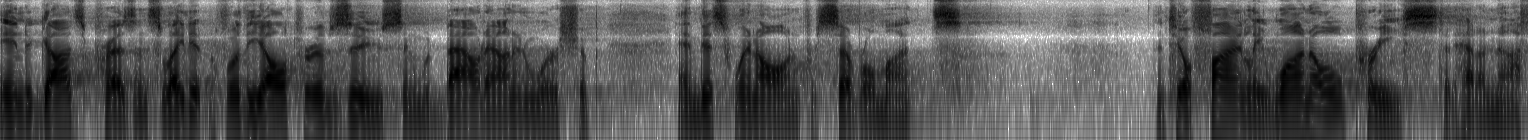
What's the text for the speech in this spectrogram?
into God's presence, laid it before the altar of Zeus, and would bow down and worship. And this went on for several months until finally one old priest had had enough.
